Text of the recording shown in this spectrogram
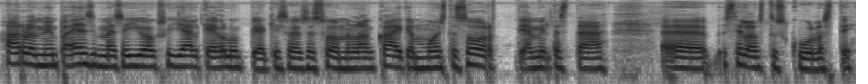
Harvemminpa ensimmäisen juoksun jälkeen olympiakisoissa Suomella on kaikenmoista sorttia. Miltä tämä selostus kuulosti?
